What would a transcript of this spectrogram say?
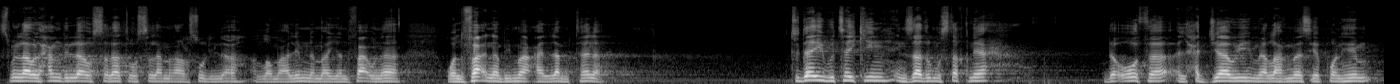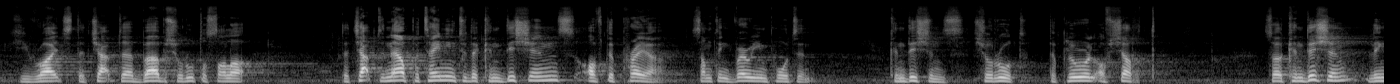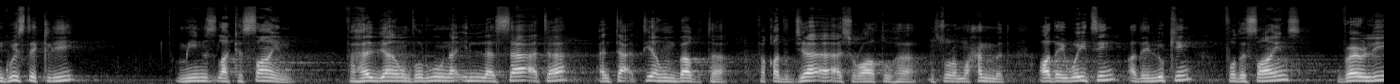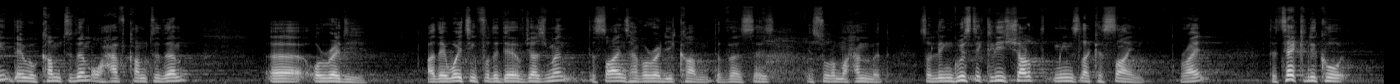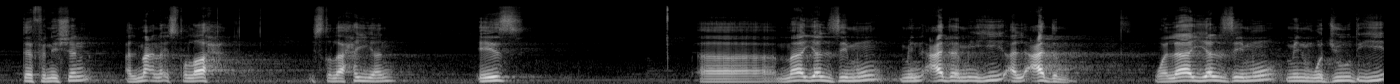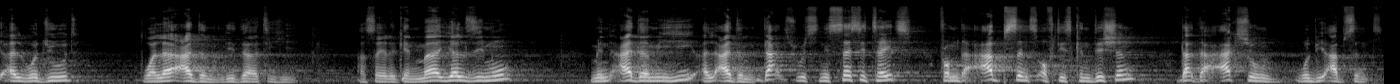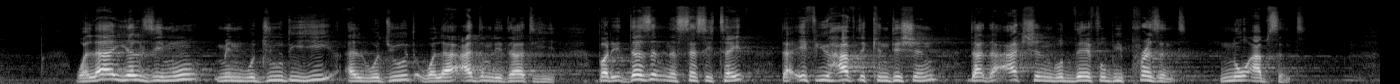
بسم الله والحمد لله والصلاة والسلام على رسول الله اللهم علمنا ما ينفعنا وانفعنا بما علمتنا Today we're taking in Zadul Mustaqni' the author Al-Hajjawi, may Allah have mercy upon him, he writes the chapter Bab Shurut Salah, the chapter now pertaining to the conditions of the prayer, something very important. Conditions, shurut, the plural of shart. So a condition linguistically means like a sign. فهل ينظرون إلا الساعة أن تأتيهم بغتة فقد جاء أشراطها in Surah Muhammad. Are they waiting? Are they looking for the signs? Verily, they will come to them or have come to them uh, already. Are they waiting for the day of judgment? The signs have already come, the verse says in Surah Muhammad. So linguistically, shart means like a sign, right? The technical definition, المعنى اصطلاح اصطلاحيا is uh, ما يلزم من عدمه العدم ولا يلزم من وجوده الوجود ولا عدم لذاته I'll say it again ما يلزم من عدمه العدم that which necessitates from the absence of this condition that the action will be absent ولا يلزم من وجوده الوجود ولا عدم لذاته but it doesn't necessitate that if you have the condition that the action will therefore be present nor absent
